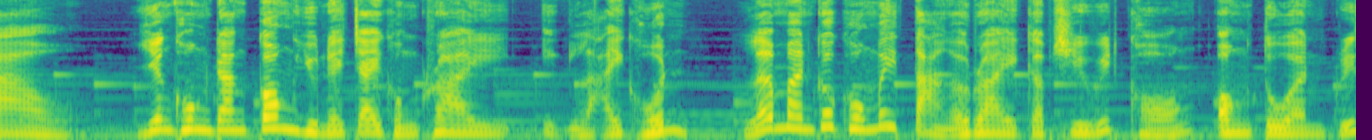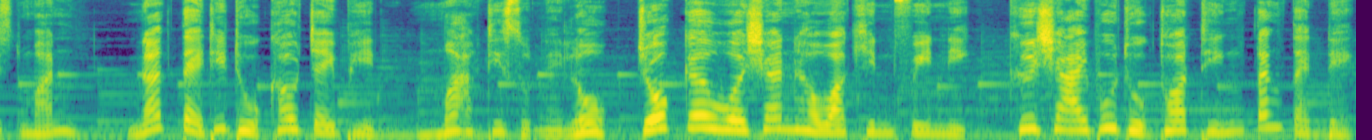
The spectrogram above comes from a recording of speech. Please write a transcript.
2019 ยังคงดังก้องอยู่ในใจของใครอีกหลายคน และมันก็คงไม่ต่างอะไรกับชีวิตขององตวนกริสมัน นักเตะที่ถูกเข้าใจผิด มากที่สุดในโลกโจ๊กเกอร์เวอร์ชันฮาวาคินฟีนิกคือชายผู้ถูกทอดทิ้งตั้งแต่เด็ก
